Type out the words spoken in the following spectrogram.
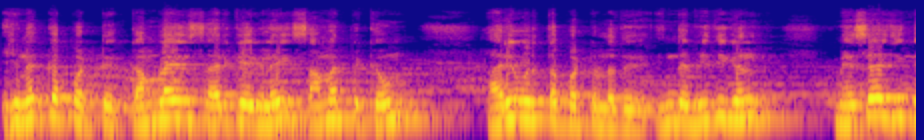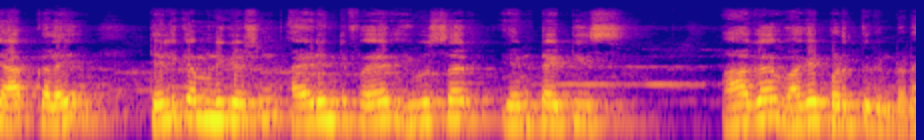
இணக்கப்பட்டு கம்ப்ளைன்ஸ் அறிக்கைகளை சமர்ப்பிக்கவும் அறிவுறுத்தப்பட்டுள்ளது. இந்த விதிகள் மெசேஜிங் ஆப்களை டெலிகம்யூனிகேஷன் ஐடென்டிஃபையர் யூசர் என்டைட்டிஸ் ஆக வகைப்படுத்துகின்றன.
